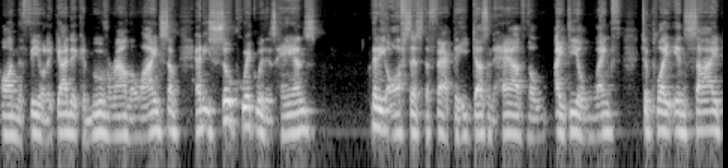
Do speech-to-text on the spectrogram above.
on the field. A guy that can move around the line some, and he's so quick with his hands that he offsets the fact that he doesn't have the ideal length to play inside.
